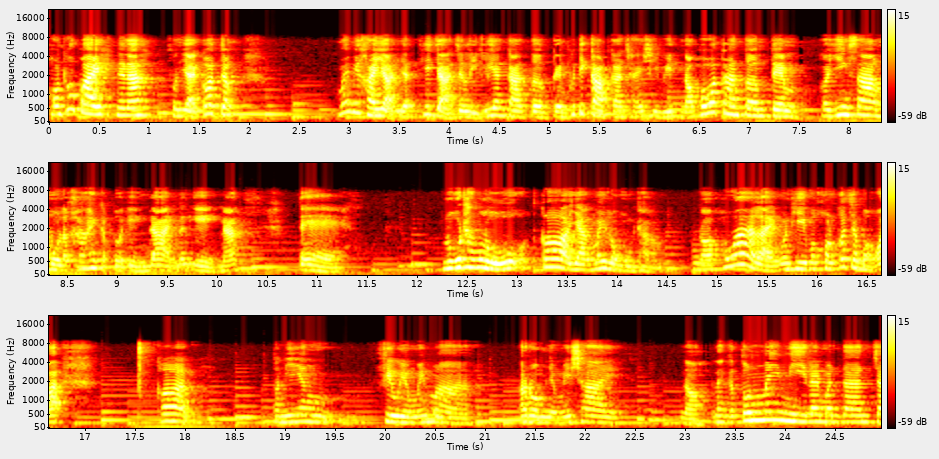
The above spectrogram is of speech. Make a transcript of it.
คนทั่วไปเนี่ยนะส่วนใหญ่ก็จะไม่มีใครอยากที่อยากจะหลีกเลี่ยงการเติมเต็มพฤติกรรมการใช้ชีวิตเนาะเพราะว่าการเติมเต็มก็ยิ่งสร้างมูลค่าให้กับตัวเองได้นั่นเองนะแต่รู้ทั้งรู้ก็ยังไม่ลงมือทำ เนาะเพราะว่าอะไรบางทีบางคนก็จะบอกว่า ก็ตอนนี้ยังฟิลยังไม่มา อารมณ์ยังไม่ใช่เนาะแรงกระตุ้นไม่มีแรงบันดาลใจ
